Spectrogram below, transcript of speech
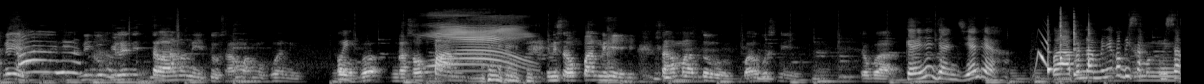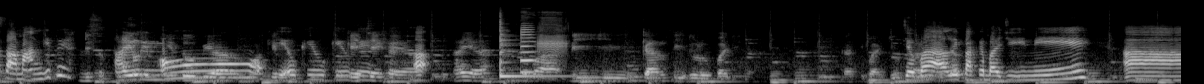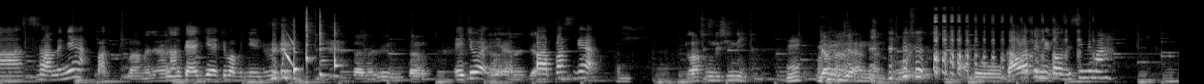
nih, ini gue pilih nih celana nih tuh sama sama gue nih. Oh, Wih. gue nggak sopan. ini sopan nih, sama tuh, bagus nih. Coba Kayaknya janjian ya. Wah, apa namanya kok bisa Emang- bisa samaan gitu ya? disetylin gitu biar Oh, makin Oke, oke, oke, oke. kece kayak Ah. saya. Coba diganti dulu bajunya. Ganti baju. Coba Ganti Ali pakai baju ini. Ah, celananya celananya. nanti aja coba bajunya dulu. Celananya ntar. Eh coba ya, pas gak? Langsung di sini. Hmm? Jangan. Jangan. Oh, ya udah. Aduh, gawat ini kalau di sini mah.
